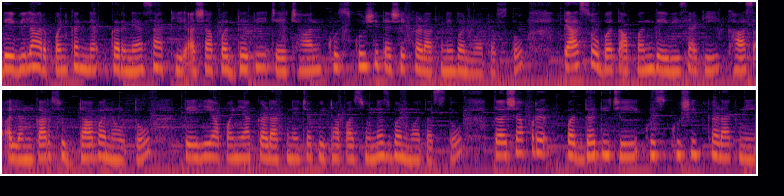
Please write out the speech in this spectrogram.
देवीला अर्पण करण्या करण्यासाठी अशा पद्धतीचे छान खुसखुशीत असे कडाकणे बनवत असतो. त्याचसोबत आपण देवीसाठी खास अलंकारसुद्धा बनवतो. तेही आपण या कडाकण्याच्या पिठापासूनच बनवत असतो. तर अशा प्र पद्धतीची खुसखुशीत कडाकणी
